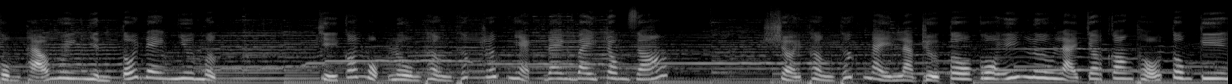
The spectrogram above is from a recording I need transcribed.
cùng Thảo Nguyên nhìn tối đen như mực. Chỉ có một luồng thần thức rất nhạt đang bay trong gió. Sợi thần thức này là trừ tô cố ý lưu lại cho con thổ tôn kia.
